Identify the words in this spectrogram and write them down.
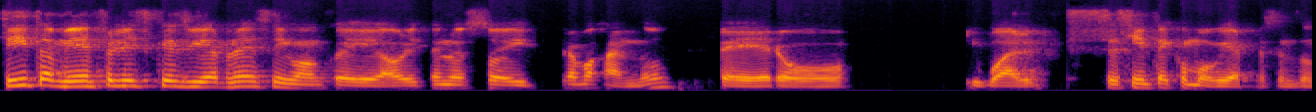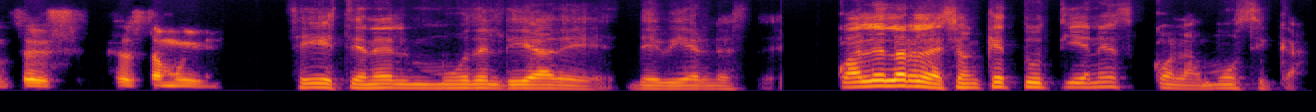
Sí, también feliz que es viernes, digo, aunque ahorita no estoy trabajando, pero igual se siente como viernes, entonces eso está muy bien. Sí, tiene el mood del día de, de viernes. ¿Cuál es la relación que tú tienes con la música?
